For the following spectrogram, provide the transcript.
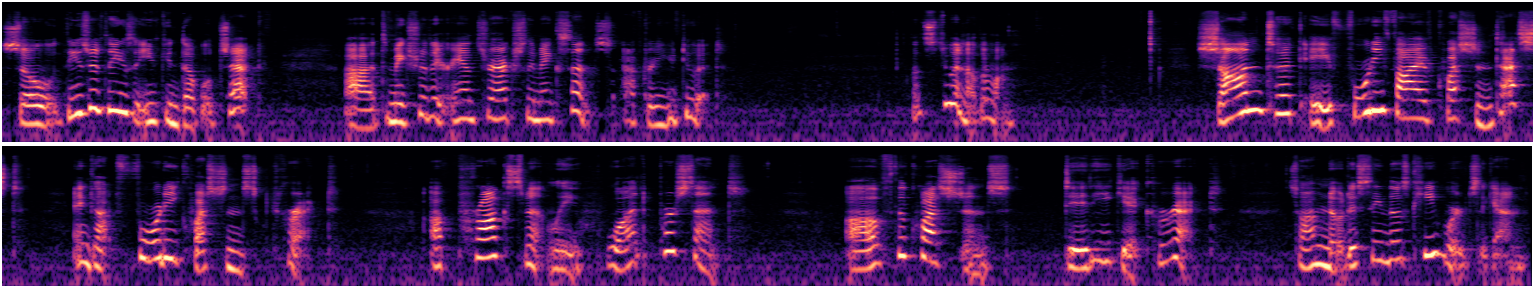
So these are things that you can double check uh, to make sure that your answer actually makes sense after you do it. Let's do another one. Sean took a 45 question test and got 40 questions correct. Approximately what percent of the questions did he get correct? So I'm noticing those keywords again.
